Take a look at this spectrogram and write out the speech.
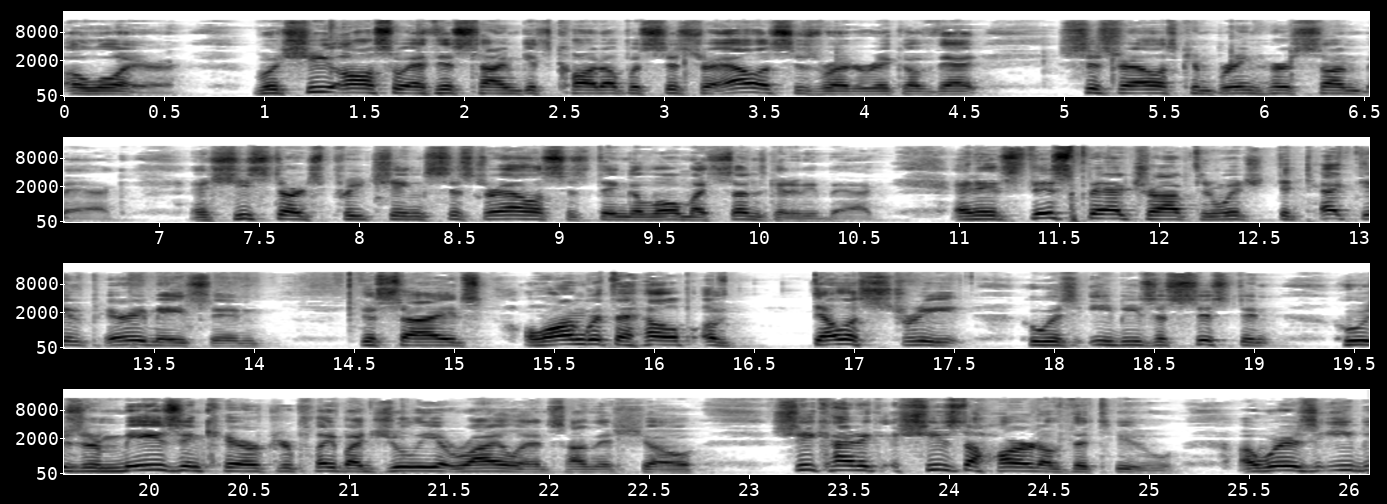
a lawyer. But she also at this time gets caught up with Sister Alice's rhetoric of that Sister Alice can bring her son back. And she starts preaching Sister Alice's thing of, oh, my son's going to be back. And it's this backdrop in which Detective Perry Mason decides, along with the help of Della Street, who is EB's assistant, who is an amazing character played by Juliet Rylance on this show. She kind of, she's the heart of the two. Uh, whereas EB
